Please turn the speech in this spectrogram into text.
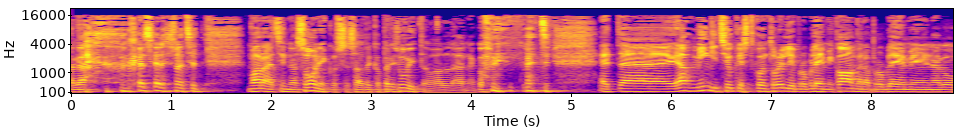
aga, aga selles mõttes, et ma arvan, et sinna Soonicusse saab ikka päris huvitav olla nagu et, et äh, jah, mingit sihukest kontrolli probleemi, kaamera probleemi nagu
